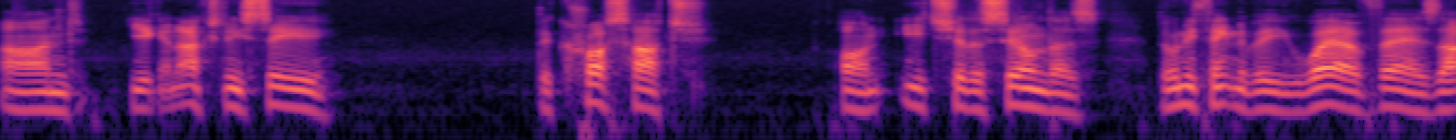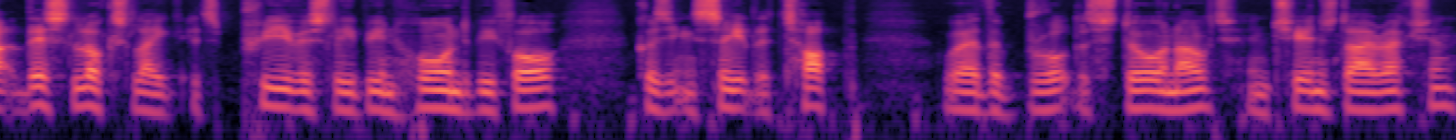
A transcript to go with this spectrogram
And you can actually see the crosshatch on each of the cylinders. The only thing to be aware of there is that this looks like it's previously been honed before because you can see at the top where they brought the stone out and changed direction.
